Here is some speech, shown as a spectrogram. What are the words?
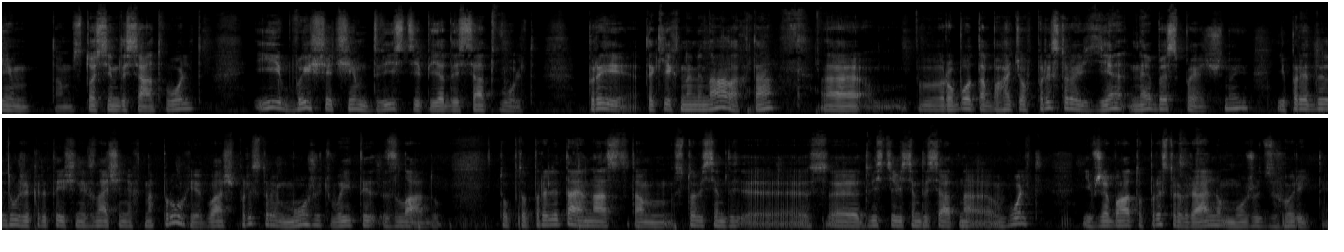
ніж 170 вольт і вище, ніж 250 вольт. При таких номіналах та, е, робота багатьох пристроїв є небезпечною, і при дуже критичних значеннях напруги ваш пристрой можуть вийти з ладу. Тобто прилітає в нас там 180, е, с- е, 280 на вольт, і вже багато пристроїв реально можуть згоріти.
